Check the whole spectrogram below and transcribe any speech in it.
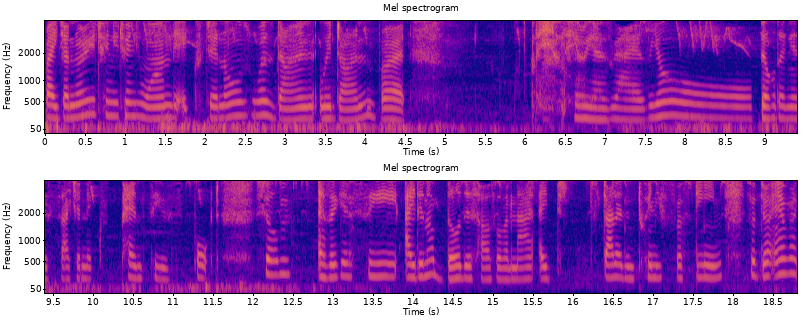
by january 2021 the externals was done we're done but the interiors guys your building is such an expensive sport. So as you can see i did not build this house overnight. I started in 2015 so don't ever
